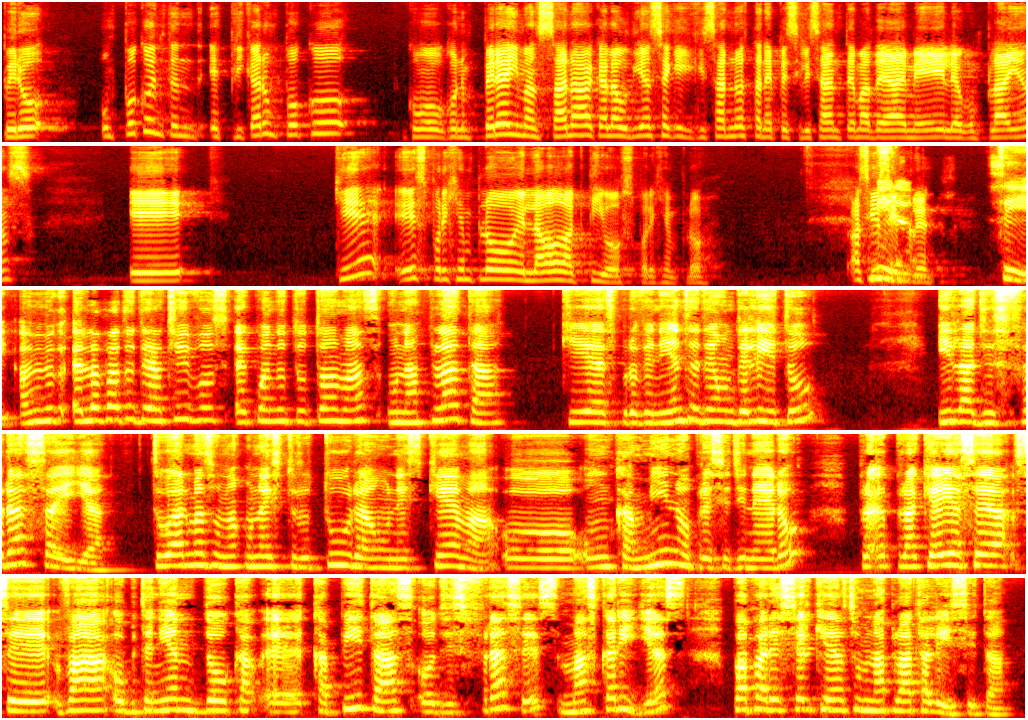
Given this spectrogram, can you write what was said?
pero un poco explicar un poco como con pera y manzana acá a la audiencia que quizás no es tan especializada en temas de AML o compliance. Eh, ¿Qué es, por ejemplo, el lavado de activos, por ejemplo? Así de simple. Sí, el lavado de activos es cuando tú tomas una plata que es proveniente de un delito y la disfraza ella tú armas una, una, estructura, un esquema o un camino para ese dinero para que ella sea, se va obteniendo eh, capitas o disfraces, mascarillas, para parecer que es una plata lícita.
